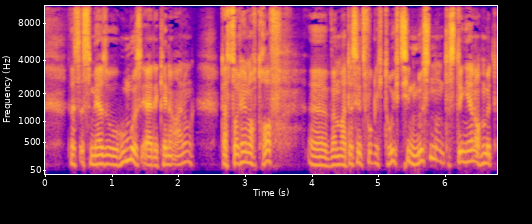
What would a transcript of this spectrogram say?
das ist mehr so Humuserde, keine Ahnung. Das soll ja noch drauf. Äh, wenn wir das jetzt wirklich durchziehen müssen und das Ding hier noch mit,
